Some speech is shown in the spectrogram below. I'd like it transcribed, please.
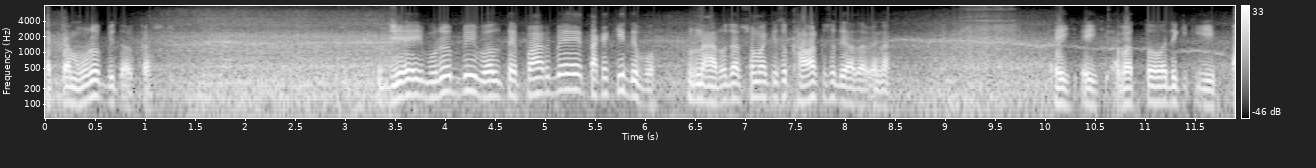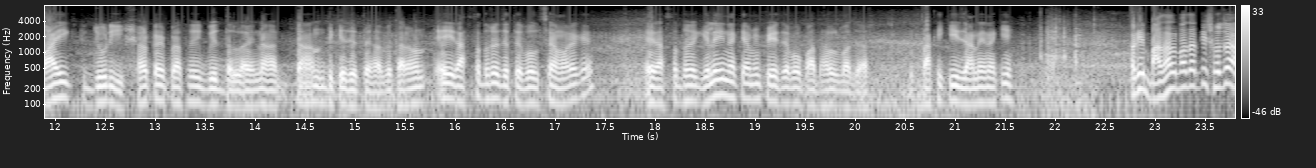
একটা মুরব্বী দরকার। যে মুরব্বী বলতে পারবে, তাকে কি দেব? না, রোজার সময় কিছু খাওয়ার কিছু দেওয়া যাবে না। এই এই, আবার তো এদিকে কি? পাইক জুড়ি, সরকারি প্রাথমিক বিদ্যালয় না, ডান দিকে যেতে হবে, কারণ এই রাস্তা ধরে যেতে বলছে আমাকে এই রাস্তা ধরে গেলেই নাকি আমি পেয়ে যাব বাধাল বাজার। তাকে কি জানে নাকি? বাকি বাধাল বাজার কি সোজা?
